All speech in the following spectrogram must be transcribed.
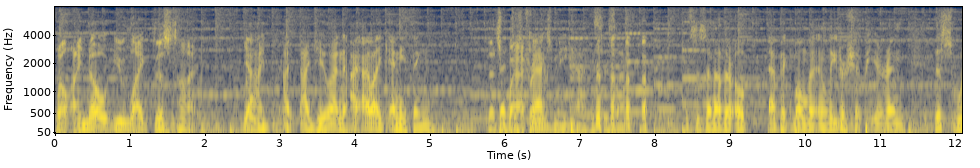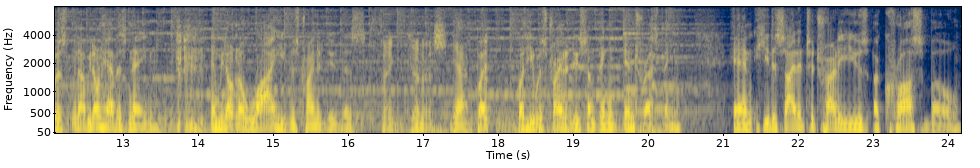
Well, I know you like this time. Yeah, I, I, I do, and I, I like anything That's that wacky. distracts me. Yeah, this is a, this is another op- epic moment in leadership here, and this was now we don't have his name, and we don't know why he was trying to do this. Thank goodness. Yeah, but but he was trying to do something interesting, and he decided to try to use a crossbow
